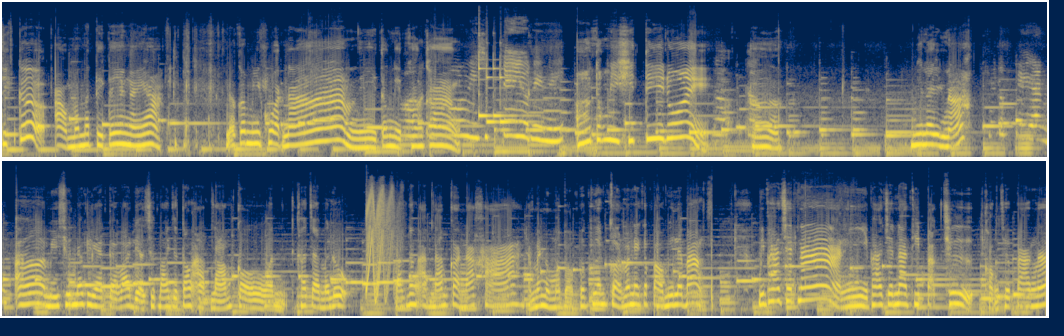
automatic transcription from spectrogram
ติกเกอร์อ้าวมันมาติดได้ยังไงอะแล้วก็มีขวดน้ำนี่ต้องเหน็บข้างมีคิตตี้อยู่ในนี้ๆอ๋อต้องมีคิตตี้ด้วย เออ มีอะไรอีกนะนักเรียนเออมีชุดนักเรียนแต่ว่าเดี๋ยวชุดบางจะต้องอาบน้ำก่อน เข้าใจไหมลูกบางต้องอาบน้ำก่อนนะคะเดี๋ยวแม่หนูมาบอกเพื่อนๆก่อนว่าในกระเป๋ามีอะไรบ้าง มีผ้าเช็ดหน้า นี่ผ้าเช็ดหน้าที่ปักชื่อของเชอปางนะ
